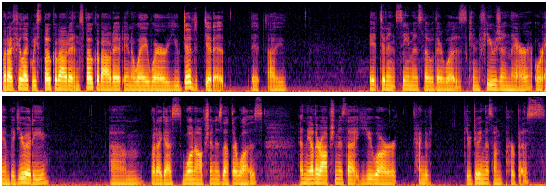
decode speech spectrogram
but I feel like we spoke about it and spoke about it in a way where you did get it. It I it didn't seem as though there was confusion there or ambiguity. Um, but I guess one option is that there was, and the other option is that you are kind of you're doing this on purpose,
